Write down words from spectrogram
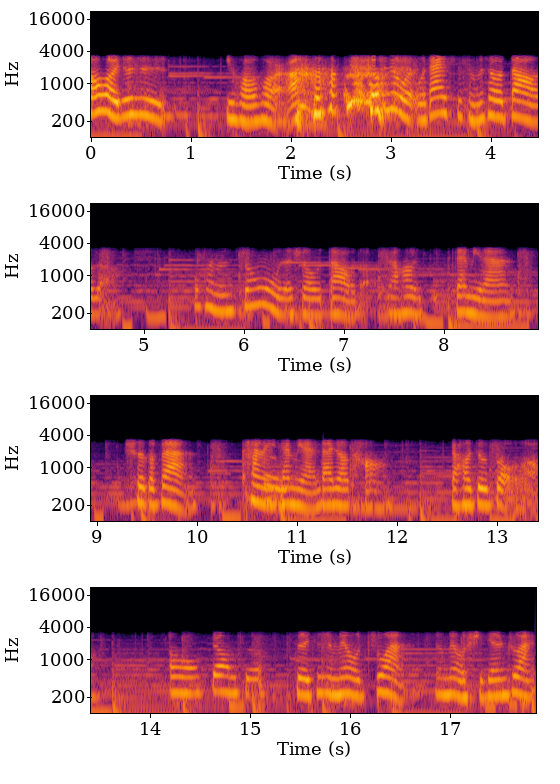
儿会儿就是一会儿会儿啊，就是我我大概是什么时候到的？我可能中午的时候到的，然后在米兰吃了个饭，看了一下米兰大教堂，然后就走了。哦，这样子。对，就是没有转，又没有时间转，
